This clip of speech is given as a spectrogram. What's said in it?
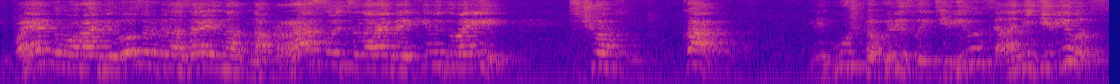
И поэтому Раби Лозар Беназарин набрасывается на Раби Акива и говорит, ты что, как? Лягушка вылезла и делилась? Она не делилась.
